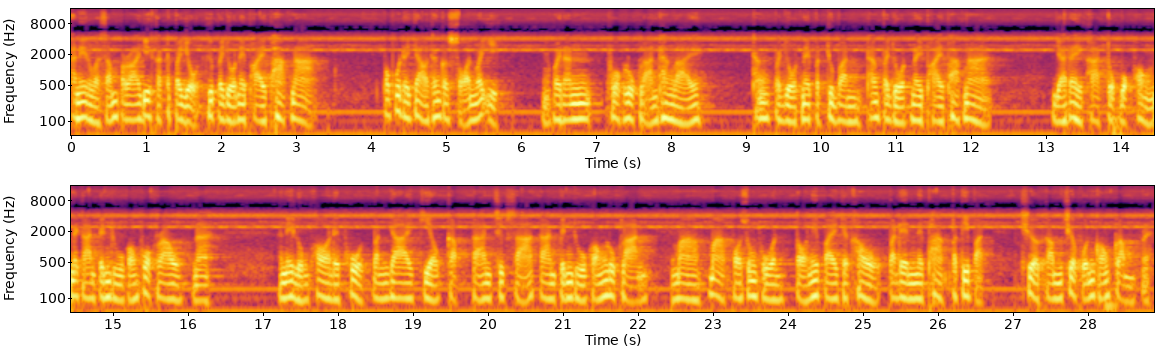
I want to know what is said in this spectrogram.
อันนี้เรียกว่าสัมปรายิกัตประโยชน์คือประโยชน์ในภายภาคหน้า พระพุทธเจ้าท่านก็สอนไว้อีก เพราะนั้นพวกลูกหลานทั้งหลาย ทั้งประโยชน์ในปัจจุบัน ทั้งประโยชน์ในภายภาคหน้า อย่าได้ขาดตกบกพร่องในการเป็นอยู่ของพวกเรานะอันนี้หลวงพ่อได้พูดบรรยายเกี่ยวกับการศึกษาการเป็นอยู่ของลูกหลาน มามากพอสมควรต่อนนี้ไปจะเข้าประเด็นในภาคปฏิบัติ เชื่อกรรมเชื่อผลของกรรมนะ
